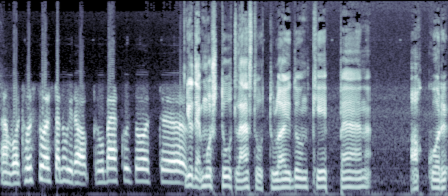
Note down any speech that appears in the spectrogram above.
nem volt hosszú, aztán újra próbálkozott. Jó, de most Tóth László tulajdonképpen akkor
